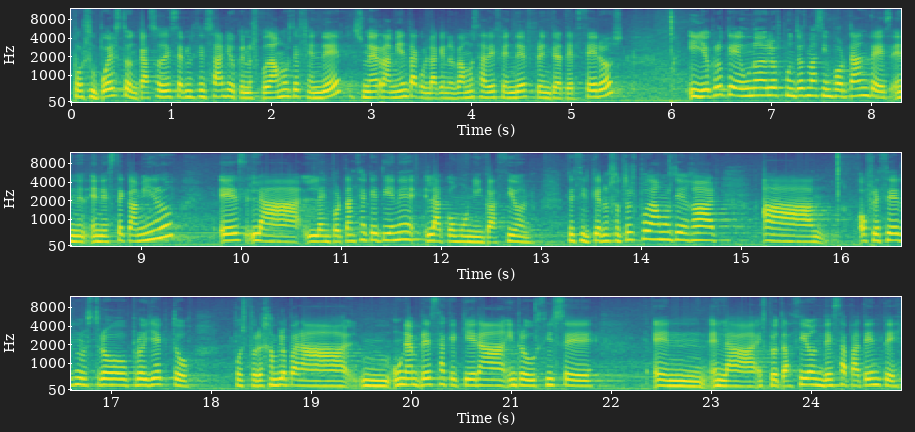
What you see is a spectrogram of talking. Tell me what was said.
por supuesto, en caso de ser necesario que nos podamos defender, es una herramienta con la que nos vamos a defender frente a terceros. Y yo creo que uno de los puntos más importantes en, este camino es la, importancia que tiene la comunicación, es decir, que nosotros podamos llegar a ofrecer nuestro proyecto, pues por ejemplo para mm, una empresa que quiera introducirse en, la explotación de esa patente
